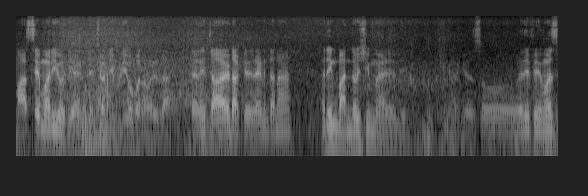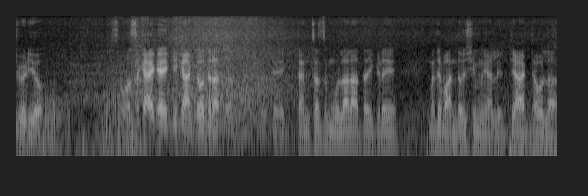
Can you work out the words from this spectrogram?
मासेमारी होती आणि त्याच्यावरती व्हिडिओ बनवलेला. त्याने जाळ टाकलेली आणि त्यांना आय थिंक बांधवशी मिळालेली. Okay so very famous video so असं काय काय की आठवत राहतं. ओके त्यांच्याच मुलाला आता इकडे मध्ये बांधवशी मिळाली ते आठवलं.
